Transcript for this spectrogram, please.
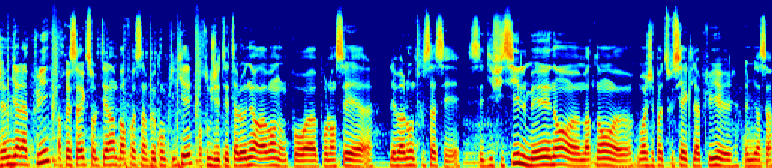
J'aime bien la pluie. Après, c'est vrai que sur le terrain, parfois, c'est un peu compliqué. Surtout que j'étais talonneur avant, donc pour, euh, pour lancer euh, les ballons, tout ça, c'est difficile. Mais non, euh, maintenant, moi, j'ai pas de souci avec la pluie. J'aime bien ça.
